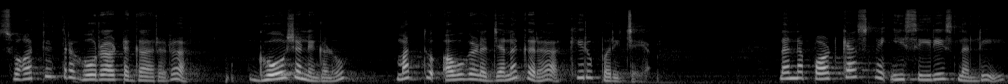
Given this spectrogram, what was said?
ಸ್ವಾತಂತ್ರ್ಯ ಹೋರಾಟಗಾರರ ಘೋಷಣೆಗಳು ಮತ್ತು ಅವುಗಳ ಜನಕರ ಕಿರುಪರಿಚಯ. ನನ್ನ ಪಾಡ್ಕ್ಯಾಸ್ಟ್ನ ಈ ಸೀರೀಸ್ನಲ್ಲಿ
